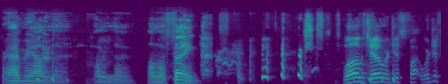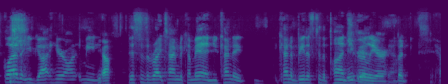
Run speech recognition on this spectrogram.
for having me on the on the on the thing. Well, Joe, we're just fu- we're just glad that you got here. On, I mean, Yeah. this is the right time to come in. You kind of kind of beat us to the punch He earlier, yeah. but Yeah.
